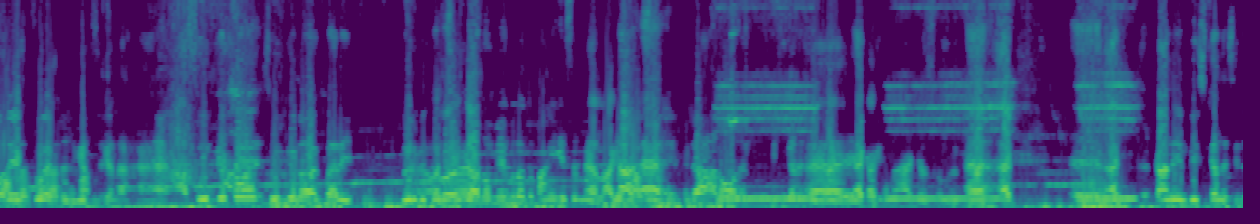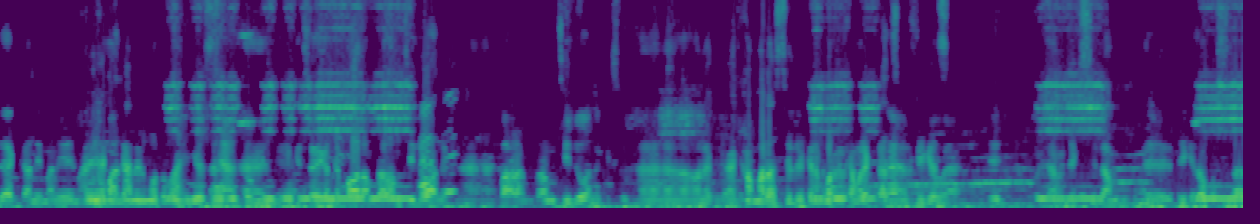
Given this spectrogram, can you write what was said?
পরে একটু। ঢুকে না, হ্যাঁ। হ্যাঁ আর সুইচ গেটে সুইচ গেটও একবারই এগুলো তো ভাঙে গেছে মেলা আগে না তো আছে। হ্যাঁ এটা আরও অনেক বিস্কানে ছিল। হ্যাঁ, হ্যাঁ, কানি বিস্কানে ছিল এক কানি মানে মানে কানের মতো ভাঙে গেছে। জমি কিছু এখানে ফার্ম টার্ম ছিল অনেক। ফার্ম টার্ম ছিল অনেক কিছু। হ্যাঁ, হ্যাঁ, অনেক খামারা ছিল। এখানে মুরগির খামার একটা আছে ঠিক আছে। আমি দেখছিলাম অবস্থা।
